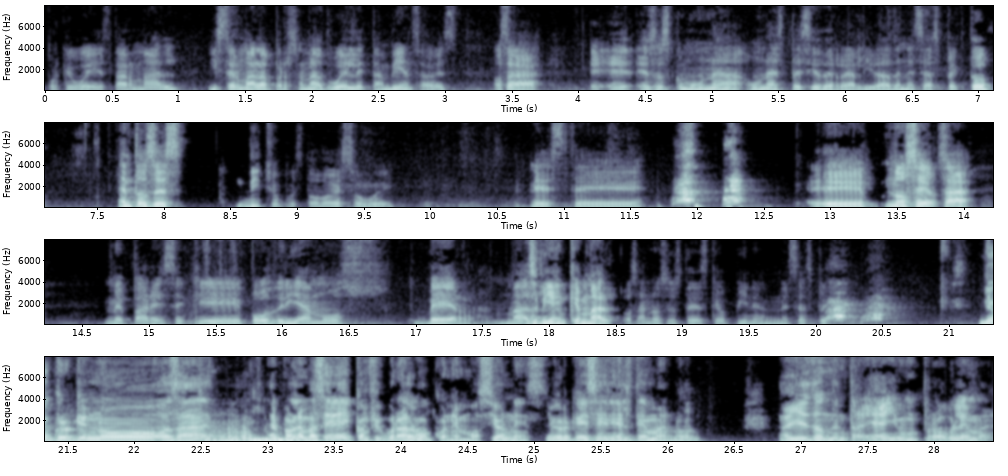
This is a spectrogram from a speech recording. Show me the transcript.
Porque, güey, estar mal y ser mala persona duele también, ¿sabes? O sea, e- e- eso es como una, una especie de realidad en ese aspecto. Entonces, dicho pues todo eso, güey, este, eh, no sé, o sea, me parece que podríamos ver más bien que mal. O sea, no sé ustedes qué opinen en ese aspecto. Yo creo que no, o sea, el problema sería configurar algo con emociones. Yo creo que ahí sería el tema, ¿no? Ahí es donde entraría ahí un problema.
